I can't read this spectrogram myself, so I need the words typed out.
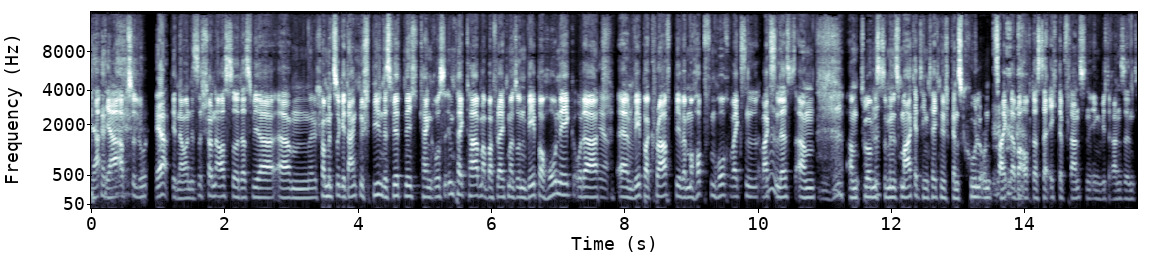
ja, ja, absolut. Ja. Genau. Und es ist schon auch so, dass wir ähm, schon mit so Gedanken spielen. Das wird nicht keinen großen Impact haben, aber vielleicht mal so ein Weber Honig oder ja. äh, ein Weber Craft Beer, wenn man Hopfen hochwachsen wachsen mhm. lässt am, mhm. am Turm, ist zumindest marketingtechnisch ganz cool und zeigt aber auch, dass da echte Pflanzen irgendwie dran sind,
